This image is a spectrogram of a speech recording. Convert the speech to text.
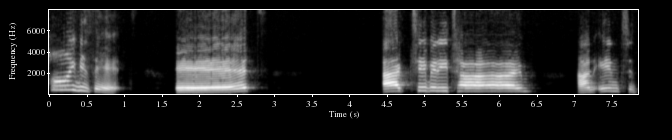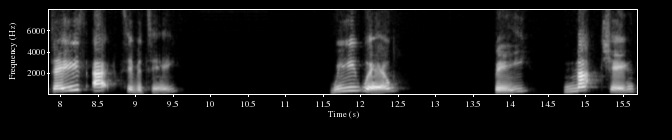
time is it? It's activity time. And in today's activity, we will be matching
